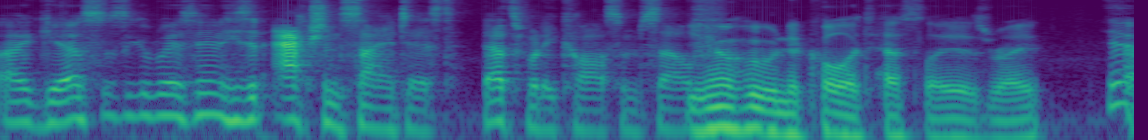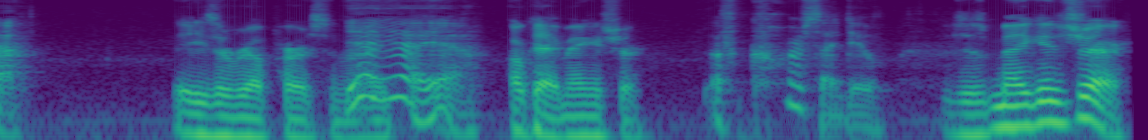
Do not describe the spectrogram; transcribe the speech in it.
I guess is a good way of saying it. He's an action scientist. That's what he calls himself. You know who Nikola Tesla is, right? yeah. He's a real person, Yeah, right? yeah, yeah. Okay, making sure. Of course I do. Just making sure.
